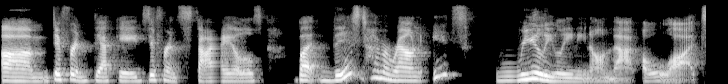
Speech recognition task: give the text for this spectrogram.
um, different decades, different styles. But this time around, it's really leaning on that a lot.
